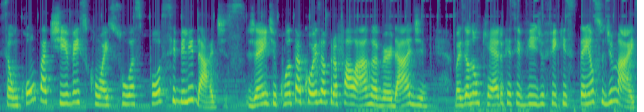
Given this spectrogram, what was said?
são compatíveis com as suas possibilidades. Gente, quanta coisa para falar, não é verdade? Mas eu não quero que esse vídeo fique extenso demais,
